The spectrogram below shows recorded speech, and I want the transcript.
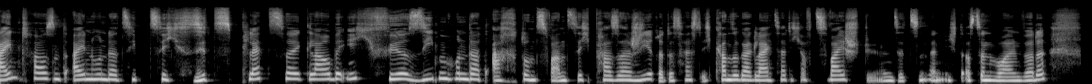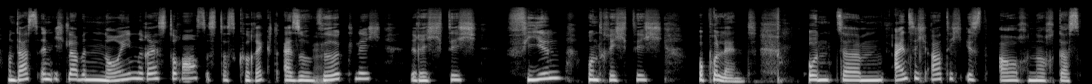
1170 Sitzplätze, glaube ich, für 728 Passagiere. Das heißt, ich kann sogar gleichzeitig auf zwei Stühlen sitzen, wenn ich das denn wollen würde. Und das in, ich glaube, neun Restaurants. Ist das korrekt? Also mhm. wirklich richtig viel und richtig opulent. Und ähm, einzigartig ist auch noch das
